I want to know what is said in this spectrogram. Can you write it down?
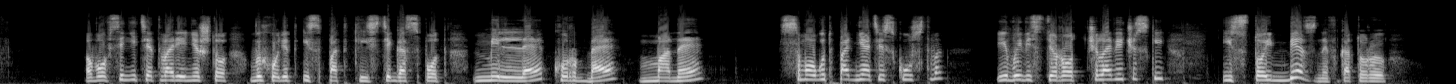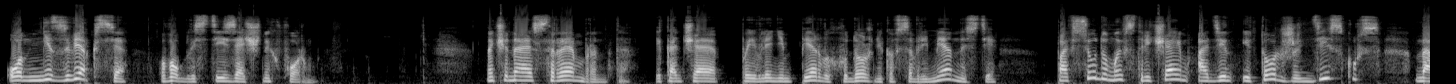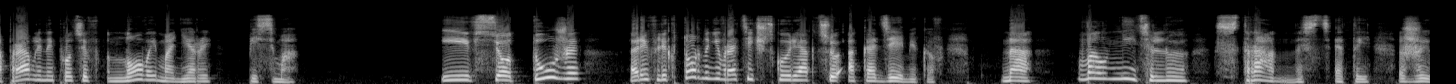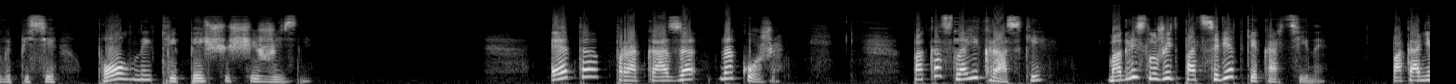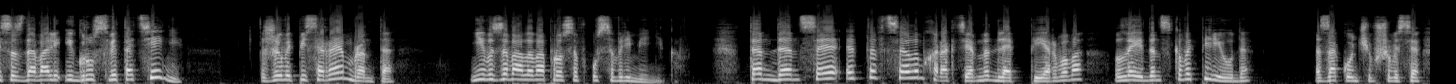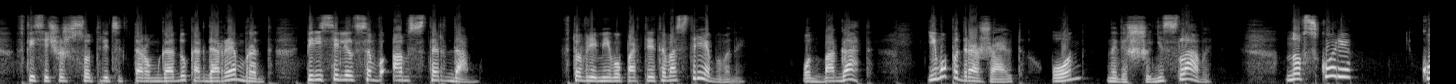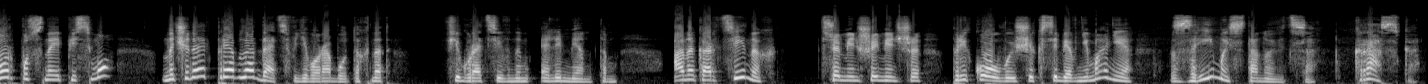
Вовсе не те творения, что выходят из-под кисти господ Милле, Курбе, Мане, смогут поднять искусство и вывести род человеческий из той бездны, в которую он низвергся в области изящных форм начиная с Рембрандта и кончая появлением первых художников современности, повсюду мы встречаем один и тот же дискурс, направленный против новой манеры письма. И все ту же рефлекторно-невротическую реакцию академиков на волнительную странность этой живописи, полной трепещущей жизни. Это проказа на коже. Пока слои краски могли служить подсветке картины, пока они создавали игру светотени, живопись Рембрандта не вызывала вопросов у современников. Тенденция эта в целом характерна для первого лейденского периода, закончившегося в 1632 году, когда Рембрандт переселился в Амстердам. В то время его портреты востребованы. Он богат, ему подражают, он на вершине славы. Но вскоре корпусное письмо начинает преобладать в его работах над фигуративным элементом, а на картинах, все меньше и меньше приковывающих к себе внимание, зримой становится краска.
